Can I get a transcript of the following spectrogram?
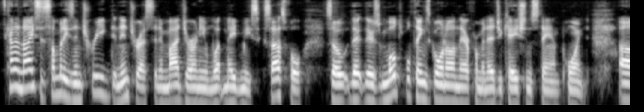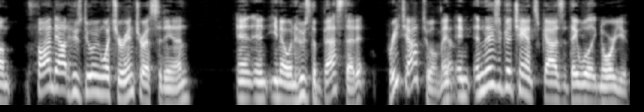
it's kind of nice that somebody's intrigued and interested in my journey and what made me successful. So th- there's multiple things going on there from an education standpoint. Um, find out who's doing what you're interested in and, and, you know, and who's the best at it. Reach out to them. And, and, and there's a good chance, guys, that they will ignore you.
